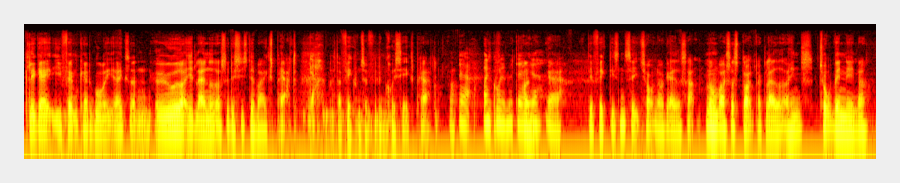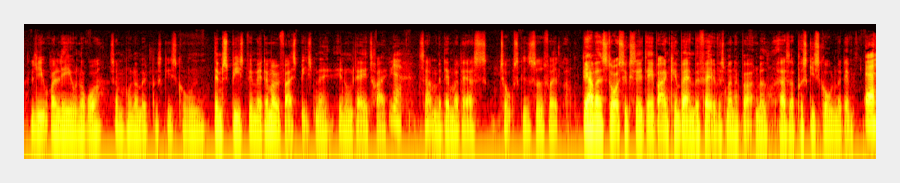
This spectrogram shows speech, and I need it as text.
klikke af i fem kategorier, ikke sådan øvet og et eller andet, og så det sidste var ekspert. Ja. Og der fik hun selvfølgelig kryds i ekspert. Og, Ja, og en og, guldmedalje. ja, det fik de sådan set sjovt nok alle sammen. Men hun var så stolt og glad, og hendes to veninder, Liv og Leonora, som hun har mødt på skiskolen, dem spiste vi med. Dem har vi faktisk spist med i nogle dage i træk, Ja. sammen med dem og deres to skide søde forældre. Det har været en stor succes. Det er bare en kæmpe anbefaling, hvis man har børn med. Altså på skiskole med dem. ja,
